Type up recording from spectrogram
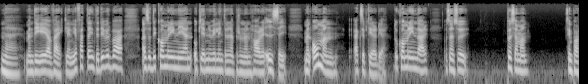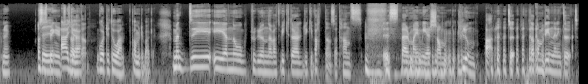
Nej, men det är jag verkligen. Jag fattar inte. Det är väl bara, alltså det kommer in igen, okej nu vill inte den här personen ha det i sig. Men om man accepterar det, då kommer det in där och sen så pussar man sin partner. Och så säger springer du till toaletten. går till toan, kommer tillbaka. Men det är nog på grund av att Viktor aldrig dricker vatten så att hans eh, sperma är mer som plumpar. Typ. Så att de rinner inte ut.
